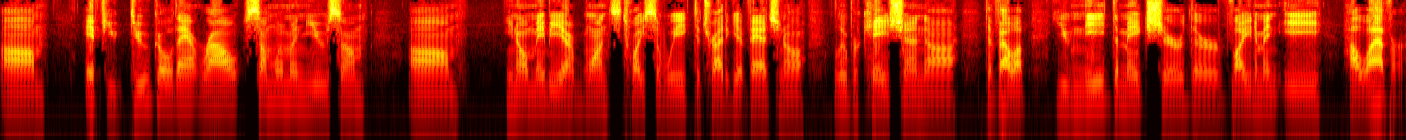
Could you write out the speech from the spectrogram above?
Um, if you do go that route, some women use them. Um, you know, maybe once, twice a week to try to get vaginal lubrication uh, developed. You need to make sure they're vitamin E. However,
